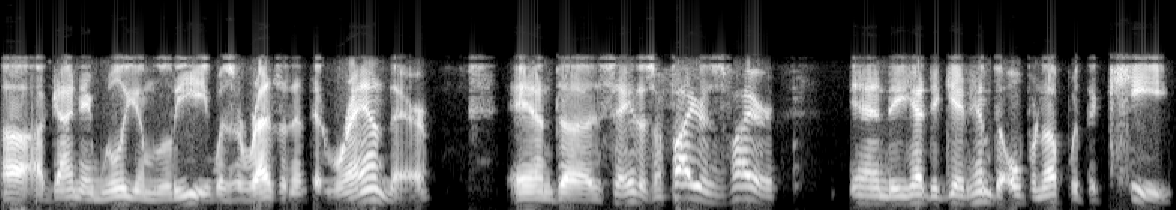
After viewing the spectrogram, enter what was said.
uh, a guy named William Lee was a resident that ran there, and uh, say, "There's a fire! There's a fire!" And he had to get him to open up with the key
